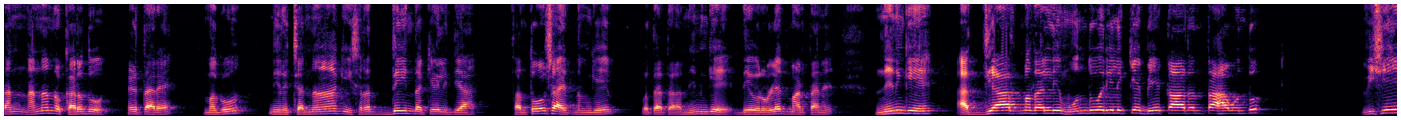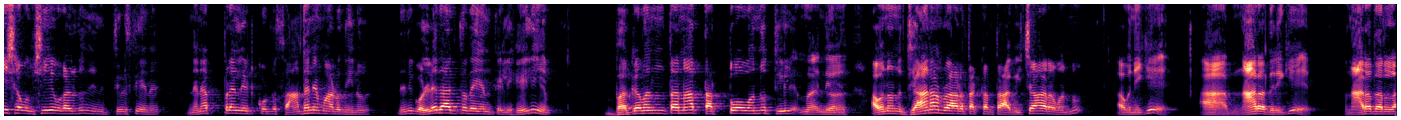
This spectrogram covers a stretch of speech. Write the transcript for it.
ತನ್ನ ನನ್ನನ್ನು ಕರೆದು ಹೇಳ್ತಾರೆ, ಮಗು, ನೀನು ಚೆನ್ನಾಗಿ ಶ್ರದ್ಧೆಯಿಂದ ಕೇಳಿದ್ಯಾ? ಸಂತೋಷ ಆಯ್ತು ನಮಗೆ. ಗೊತ್ತಾಯ್ತಲ್ಲ ನಿನಗೆ ದೇವರು ಒಳ್ಳೇದು ಮಾಡ್ತಾನೆ. ನಿನಗೆ ಅಧ್ಯಾತ್ಮದಲ್ಲಿ ಮುಂದುವರಿಲಿಕ್ಕೆ ಬೇಕಾದಂತಹ ಒಂದು ವಿಶೇಷ ವಿಷಯಗಳನ್ನು ನಿನಗೆ ತಿಳಿಸ್ತೇನೆ. ನೆನಪಿನಲ್ಲಿ ಇಟ್ಕೊಂಡು ಸಾಧನೆ ಮಾಡು ನೀನು. ನಿನಗೆ ಒಳ್ಳೆಯದಾಗ್ತದೆ ಅಂತೇಳಿ ಹೇಳಿ ಭಗವಂತನ ತತ್ವವನ್ನು ತಿಳಿ ಅವನನ್ನು ಧ್ಯಾನ ಮಾಡತಕ್ಕಂಥ ವಿಚಾರವನ್ನು ಅವನಿಗೆ, ಆ ನಾರದರಿಗೆ, ನಾರದರಲ್ಲ,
